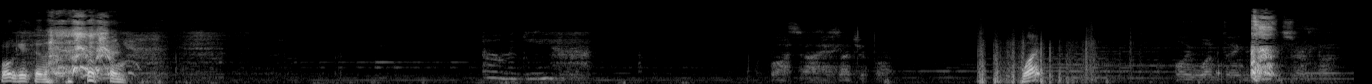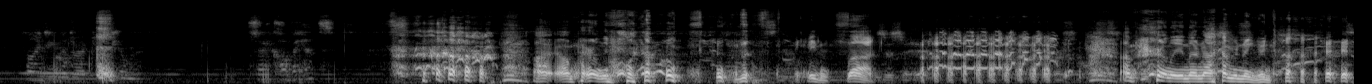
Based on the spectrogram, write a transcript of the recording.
we'll get to that. Oh, McGee. Boss, I such a fool. what? Should I call Vance? I, apparently, one of them said this fucking sucks. Is this a hit? apparently, they're not having a good time. Does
